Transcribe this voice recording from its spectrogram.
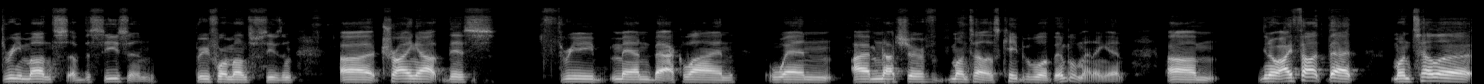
three months of the season, three, four months of season, uh, trying out this three man back line when I'm not sure if Montella is capable of implementing it. Um, you know, I thought that Montella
